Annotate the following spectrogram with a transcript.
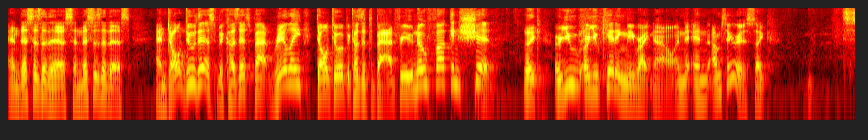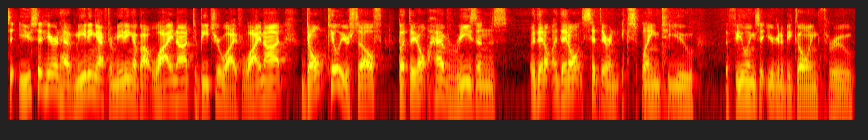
and this is a this and this is a this and don't do this because it's bad. Really? Don't do it because it's bad for you? No fucking shit. Like are you are you kidding me right now? And and I'm serious. Like you sit here and have meeting after meeting about why not to beat your wife, why not? Don't kill yourself, but they don't have reasons. They don't. They don't sit there and explain to you the feelings that you're going to be going through,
